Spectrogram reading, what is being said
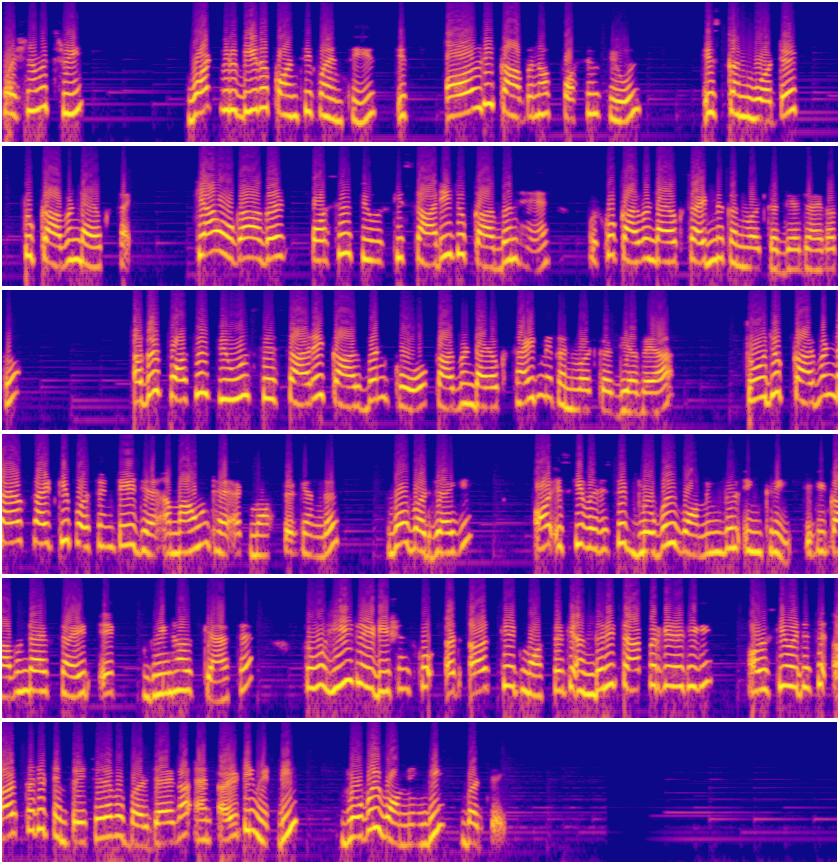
Question number three what will be consequences if all the carbon of fossil fuel is converted to carbon dioxide? क्या होगा अगर fossil fuels की सारी जो carbon है, उसको कार्बन डाइऑक्साइड में कन्वर्ट कर दिया जाएगा तो? अगर फॉसिल फ्यूल से सारे कार्बन को कार्बन डाइऑक्साइड में कन्वर्ट कर दिया गया तो जो कार्बन डाइऑक्साइड की परसेंटेज है अमाउंट है एटमॉस्फेयर के अंदर, वो बढ़ जाएगी। और इसकी वजह से ग्लोबल वार्मिंग विल इंक्रीज क्योंकि कार्बन डाइऑक्साइड एक ग्रीन हाउस गैस है तो वो हीट रेडिएशन को अर्थ के एटमोस्फेयर के अंदर ही ट्रैप करके रखेगी, और उसकी वजह से अर्थ का जो टेम्परेचर है वो बढ़ जाएगा एंड अल्टीमेटली ग्लोबल वार्मिंग भी बढ़ जाएगी।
